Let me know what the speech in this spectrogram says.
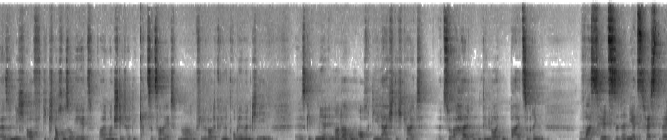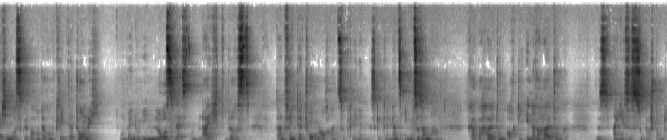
also nicht auf die Knochen so geht, weil man steht halt die ganze Zeit ne, und viele Leute kriegen Probleme in den Knien. Es geht mir immer darum, auch die Leichtigkeit äh, zu erhalten und den Leuten beizubringen, was hältst du denn jetzt fest, welchen Muskel, warum darum klingt der Ton nicht. Und wenn du ihn loslässt und leicht wirst, dann fängt der Ton auch an zu klingen. Es gibt einen ganz engen Zusammenhang. Körperhaltung, auch die innere Haltung, ist, eigentlich ist es super spannend.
